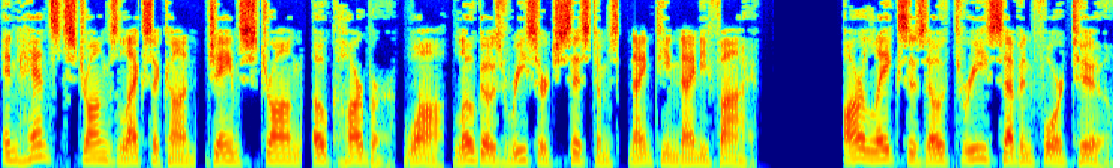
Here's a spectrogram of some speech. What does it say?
Enhanced Strong's Lexicon, James Strong, Oak Harbor, WA, Logos Research Systems, 1995. R. Lakes 03742.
